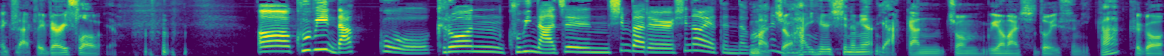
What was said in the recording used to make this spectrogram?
exactly. Very slow. Yeah. 어, 굽이 낮고 그런 굽이 낮은 신발을 신어야 된다고 맞죠. 하는데요. 하이힐 신으면 약간 좀 위험할 수도 있으니까 그거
